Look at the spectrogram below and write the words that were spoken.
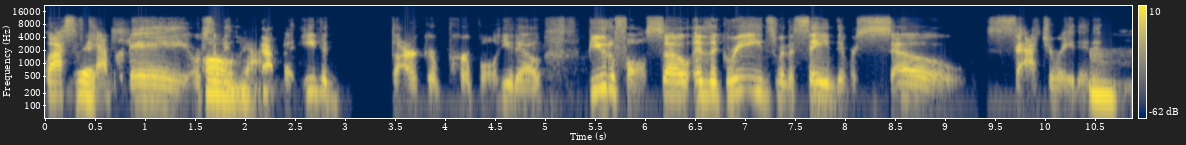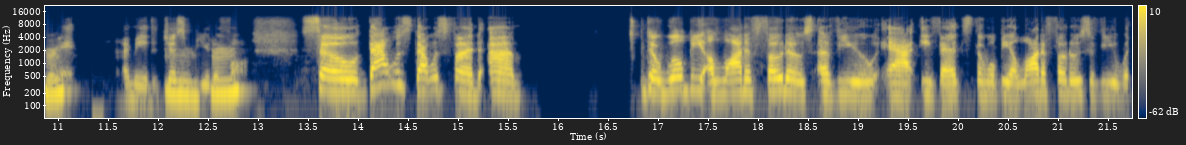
glass of Rich. Cabernet or something oh, like yeah. that, but even darker purple, you know, beautiful. So and the greens were the same. They were so saturated mm-hmm. and I mean, just mm-hmm. beautiful. So that was that was fun. Um, there will be a lot of photos of you at events. There will be a lot of photos of you with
